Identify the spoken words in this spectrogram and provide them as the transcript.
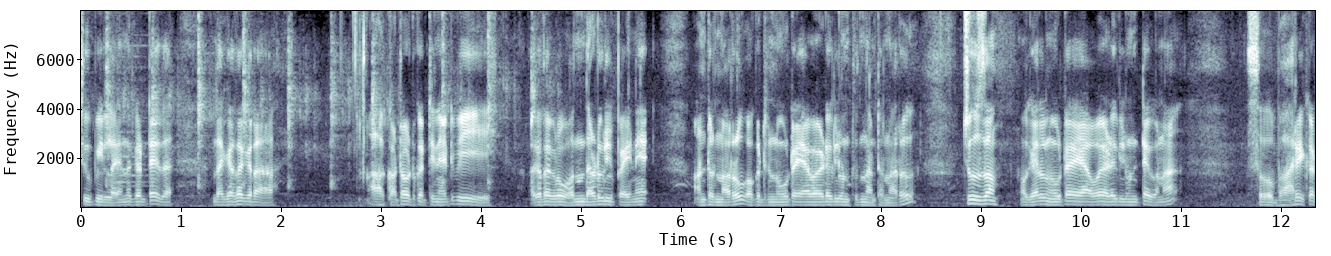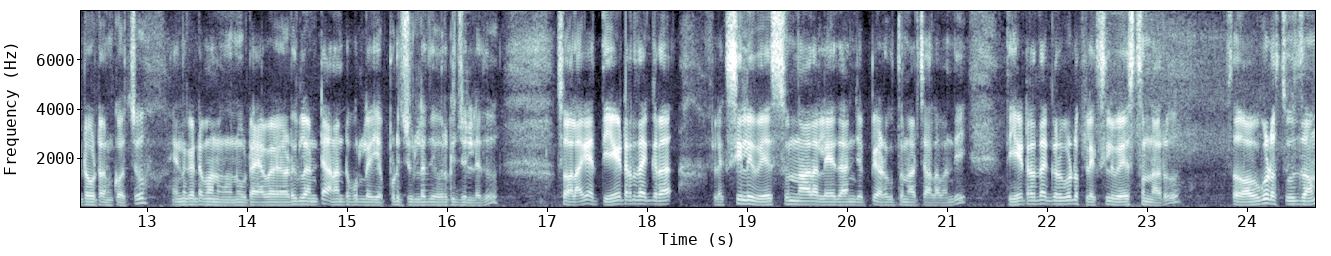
చూపిల్ల. ఎందుకంటే దగ్గర దగ్గర ఆ కటౌట్ కట్టినవి దగ్గర దగ్గర వంద అడుగుల పైనే అంటున్నారు. ఒకటి నూట యాభై అడుగులు ఉంటుంది అంటున్నారు చూద్దాం. ఒకవేళ నూట యాభై అడుగులు ఉంటే కూడా సో భారీ కటౌట్ అనుకోవచ్చు. ఎందుకంటే మనం నూట యాభై అడుగులు అంటే అనంతపురంలో ఎప్పుడు చూడలేదు ఎవరికి చూడలేదు సో అలాగే థియేటర్ దగ్గర ఫ్లెక్సీలు వేస్తున్నారా లేదా అని చెప్పి అడుగుతున్నారు చాలామంది. థియేటర్ దగ్గర కూడా ఫ్లెక్సీలు వేస్తున్నారు. సో అవి కూడా చూద్దాం.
